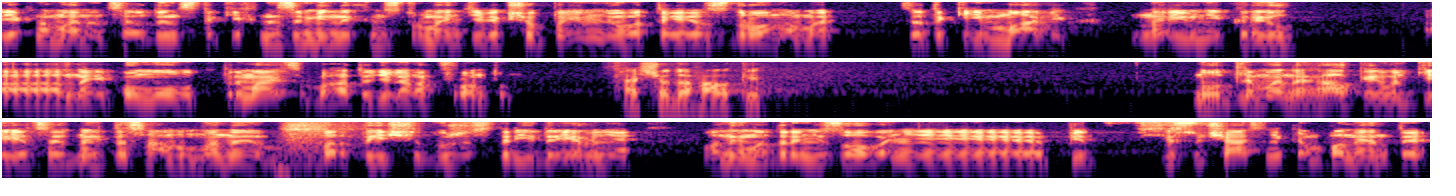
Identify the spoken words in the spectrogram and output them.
як на мене, це один з таких незамінних інструментів, якщо порівнювати з дронами, це такий мавік на рівні крил, на якому тримається багато ділянок фронту. А щодо галки? Ну для мене Галка і Валькірія це одне й те саме. У мене борти ще дуже старі, древні. Вони модернізовані під всі сучасні компоненти.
